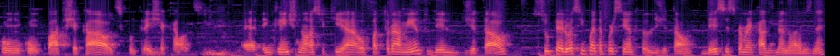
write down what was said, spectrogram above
com, com quatro checkouts, com três checkouts. É, tem cliente nosso que a, o faturamento dele digital superou 50% pelo digital, desses supermercados menores, né?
